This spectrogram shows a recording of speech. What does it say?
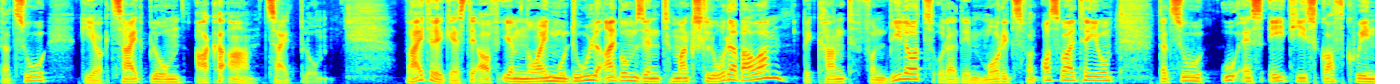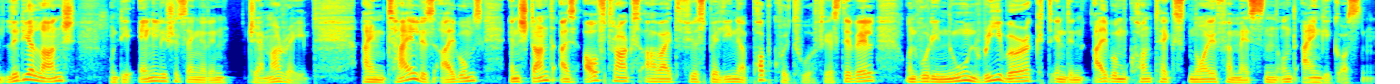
Dazu Georg Zeitblom, aka Zeitblom. Weitere Gäste auf ihrem neuen Modulalbum sind Max Loderbauer, bekannt von Bilot oder dem Moritz von Oswald Trio, dazu US-80s Goth Queen Lydia Lunch und die englische Sängerin Gemma Ray. Ein Teil des Albums entstand als Auftragsarbeit fürs Berliner Popkulturfestival und wurde nun reworked in den Albumkontext neu vermessen und eingegossen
